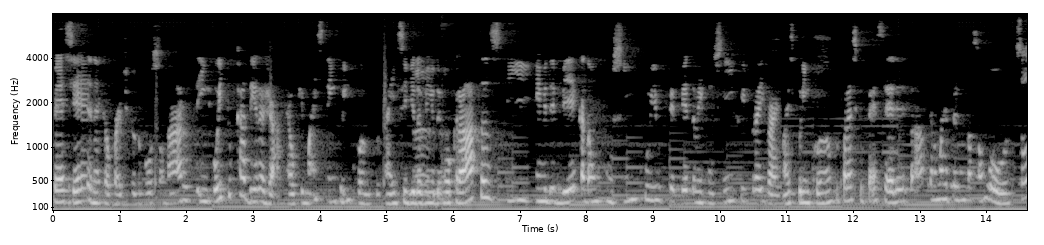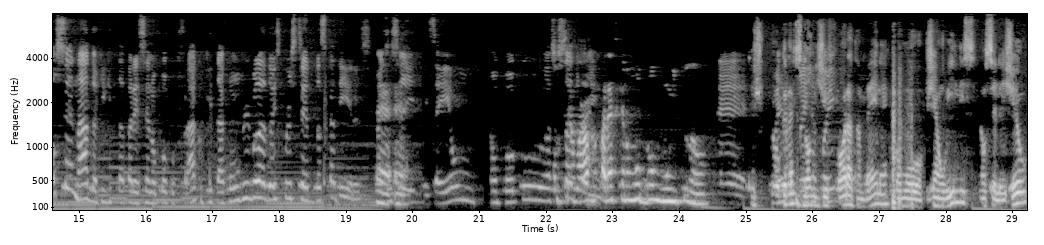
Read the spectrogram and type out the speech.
PSL, né, que é o partido do Bolsonaro, tem oito cadeiras já. É o que mais tem por enquanto. Aí em seguida Ah. vem o Democratas e MDB, cada um com cinco, e o PP também com cinco, e por aí vai. Mas por enquanto parece que o PSL tá tendo uma representação boa. Só o Senado aqui que tá parecendo um pouco fraco, que tá com 1,2% das cadeiras. Mas É, isso, é. Aí, isso aí é um, é um pouco O assustador. Senado ainda. parece que não mudou muito, não. Deixou Mas- grandes nomes foi- de fora também, né? Como Jean Willis, não se elegeu.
